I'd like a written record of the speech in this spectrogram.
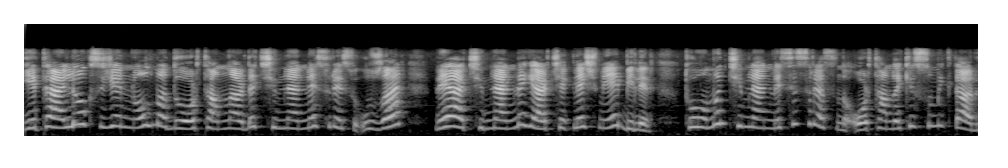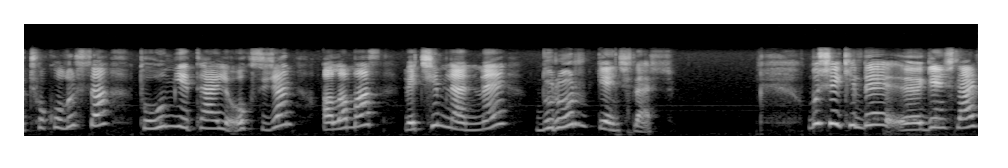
Yeterli oksijenin olmadığı ortamlarda çimlenme süresi uzar veya çimlenme gerçekleşmeyebilir. Tohumun çimlenmesi sırasında ortamdaki su miktarı çok olursa tohum yeterli oksijen alamaz ve çimlenme durur gençler. Bu şekilde e, gençler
